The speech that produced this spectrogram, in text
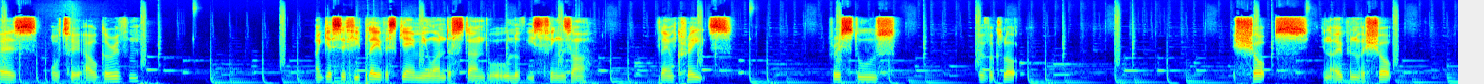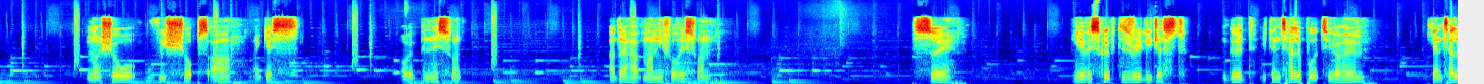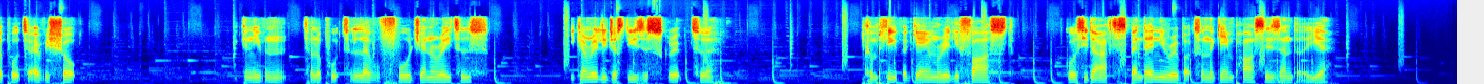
there's auto algorithm. I guess if you play this game you understand what all of these things are. Flame crates, crystals, overclock, shops, you can open the shop. I'm not sure what all these shops are, I guess I'll open this one. I don't have money for this one. So, yeah, the script is really just good. You can teleport to your home. You can teleport to every shop. You can even teleport to level 4 generators. You can really just use a script to complete the game really fast. Of course, you don't have to spend any Robux on the game passes and uh, yeah.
